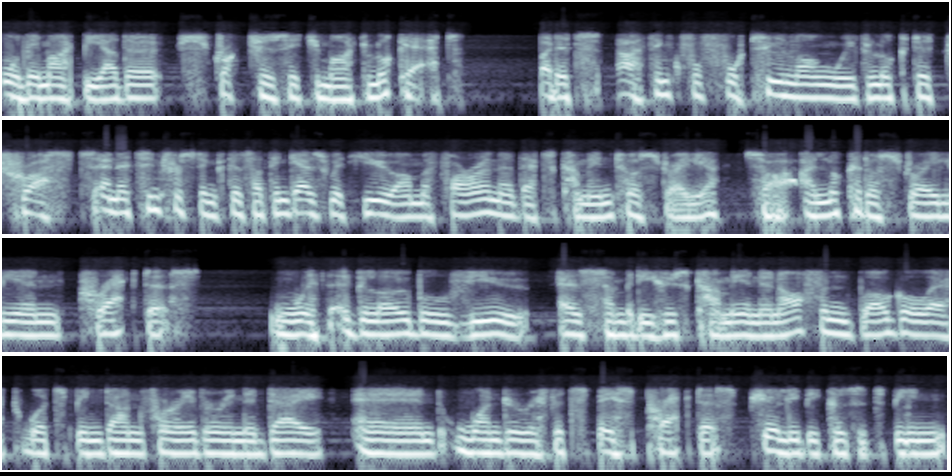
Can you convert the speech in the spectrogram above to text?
Or there might be other structures that you might look at. But it's, I think for, for too long we've looked at trusts. And it's interesting because I think, as with you, I'm a foreigner that's come into Australia. So I look at Australian practice with a global view as somebody who's come in and often boggle at what's been done forever in a day and wonder if it's best practice purely because it's been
